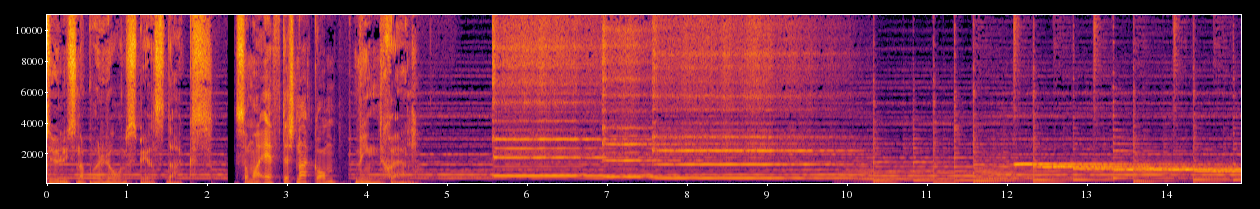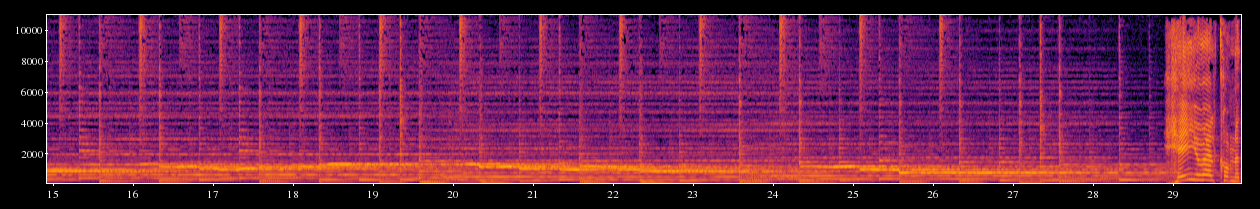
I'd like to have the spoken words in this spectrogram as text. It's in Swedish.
Du lyssnar på Rollspelsdags Som har eftersnack om Vindsjäl.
